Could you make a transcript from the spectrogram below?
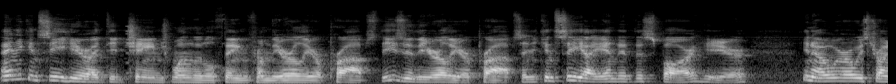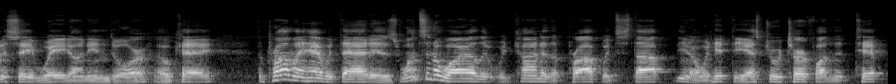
And you can see here I did change one little thing from the earlier props. These are the earlier props. And you can see I ended the spar here. You know, we're always trying to save weight on indoor, okay? The problem I had with that is once in a while it would kind of, the prop would stop, you know, would hit the AstroTurf on the tip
